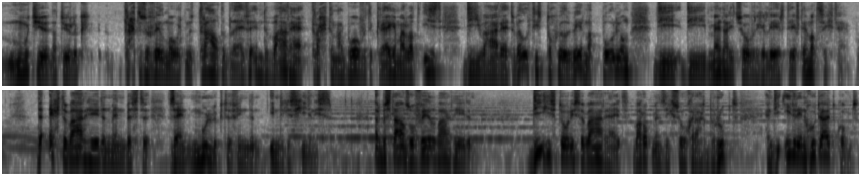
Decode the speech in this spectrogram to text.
moet je natuurlijk trachten zoveel mogelijk neutraal te blijven en de waarheid trachten naar boven te krijgen. Maar wat is die waarheid? Wel, het is toch wel weer Napoleon die, die mij daar iets over geleerd heeft. En wat zegt hij? De echte waarheden, mijn beste, zijn moeilijk te vinden in de geschiedenis. Er bestaan zoveel waarheden. Die historische waarheid waarop men zich zo graag beroept en die iedereen goed uitkomt,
